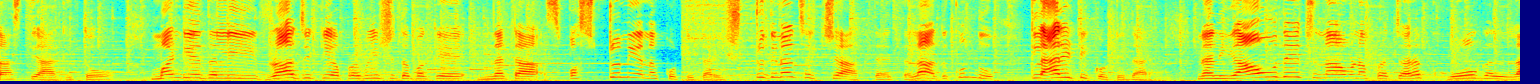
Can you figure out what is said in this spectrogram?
ಜಾಸ್ತಿ ಆಗಿತ್ತು. ಮಂಡ್ಯದಲ್ಲಿ ರಾಜಕೀಯ ಪ್ರವೇಶದ ಬಗ್ಗೆ ನಟ ಸ್ಪಷ್ಟನೆಯನ್ನು ಕೊಟ್ಟಿದ್ದಾರೆ. ಇಷ್ಟು ದಿನ ಚರ್ಚೆ ಆಗ್ತಾ ಇತ್ತಲ್ಲ, ಅದಕ್ಕೊಂದು ಕ್ಲಾರಿಟಿ ಕೊಟ್ಟಿದ್ದಾರೆ. ನಾನು ಯಾವುದೇ ಚುನಾವಣಾ ಪ್ರಚಾರಕ್ಕೆ ಹೋಗಲ್ಲ.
